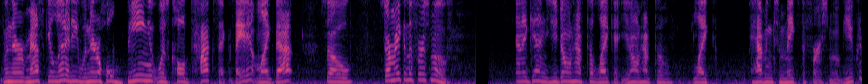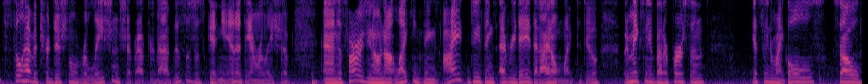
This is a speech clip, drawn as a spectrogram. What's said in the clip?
when their masculinity, when their whole being was called toxic. They didn't like that. So start making the first move. And again, you don't have to like it. You don't have to like having to make the first move. You could still have a traditional relationship after that. This is just getting you in a damn relationship. And as far as, you know, not liking things, I do things every day that I don't like to do, but it makes me a better person, gets me to my goals. So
